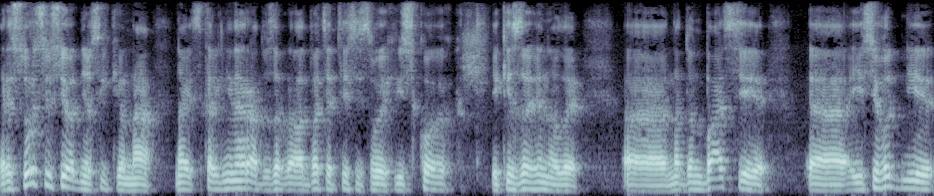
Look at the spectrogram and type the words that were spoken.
ресурсів сьогодні, оскільки вона навіть з Калінінграду забрала 20 тисяч своїх військових, які загинули е, на Донбасі. Е, і сьогодні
